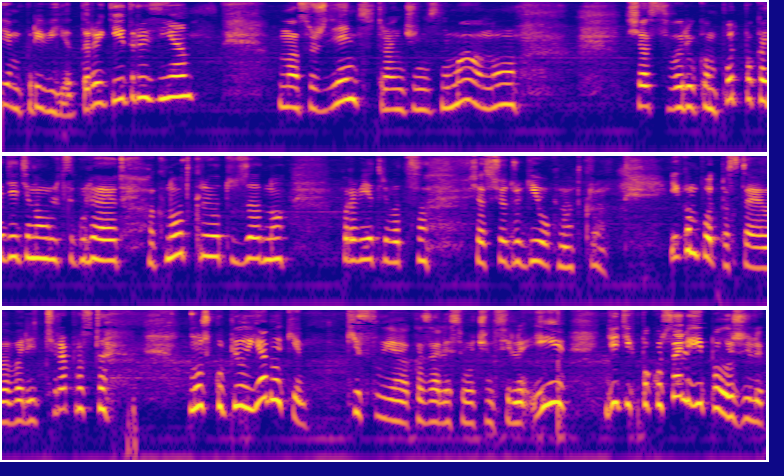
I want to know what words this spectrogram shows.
Всем привет, дорогие друзья! У нас уже день, с утра ничего не снимала, но сейчас варю компот, пока дети на улице гуляют. Окно открыла тут заодно проветриваться. Сейчас еще другие окна открою. И компот поставила варить. Вчера просто муж купил яблоки, кислые оказались очень сильно. И дети их покусали и положили.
